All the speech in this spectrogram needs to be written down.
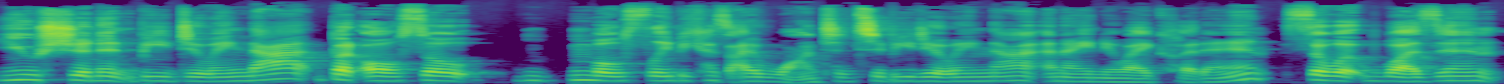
you shouldn't be doing that but also mostly because I wanted to be doing that and I knew I couldn't. So it wasn't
